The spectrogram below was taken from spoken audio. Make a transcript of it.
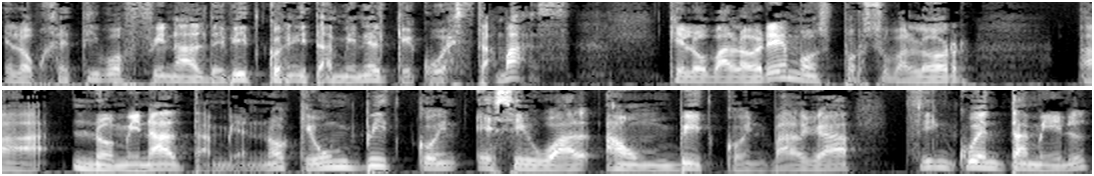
el objetivo final de Bitcoin y también el que cuesta más. Que lo valoremos por su valor ah, nominal también, ¿no? Que un Bitcoin es igual a un Bitcoin, valga 50.000,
